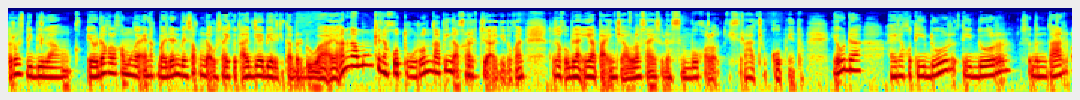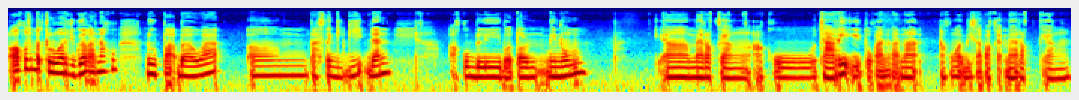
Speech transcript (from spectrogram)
terus dibilang ya udah kalau kamu nggak enak badan besok nggak usah ikut aja biar kita berdua. Ya kan nggak mungkin aku turun tapi nggak kerja gitu kan. Terus aku bilang iya pak insya Allah saya sudah sembuh kalau istirahat cukup gitu. Ya udah akhirnya aku tidur tidur sebentar. Oh aku sempat keluar juga karena aku lupa bawa um, pasta gigi dan aku beli botol minum ya, merek yang aku cari gitu kan karena aku nggak bisa pakai merek yang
